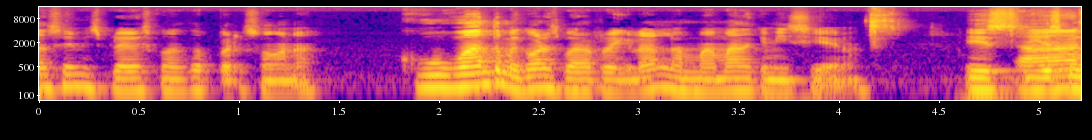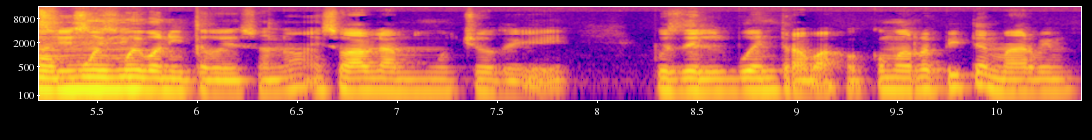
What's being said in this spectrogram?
Hacer mis playas con otra persona. ¿Cuánto me cobras para arreglar la mamada que me hicieron? Es, y es Ah, como sí, sí, muy, sí. muy bonito eso, ¿no? Eso habla mucho de, pues, del buen trabajo. Como repite Marvin,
